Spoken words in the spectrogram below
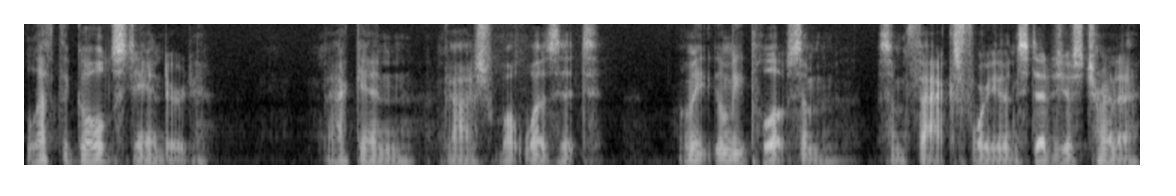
left the gold standard back in, gosh, what was it? Let me let me pull up some some facts for you instead of just trying to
